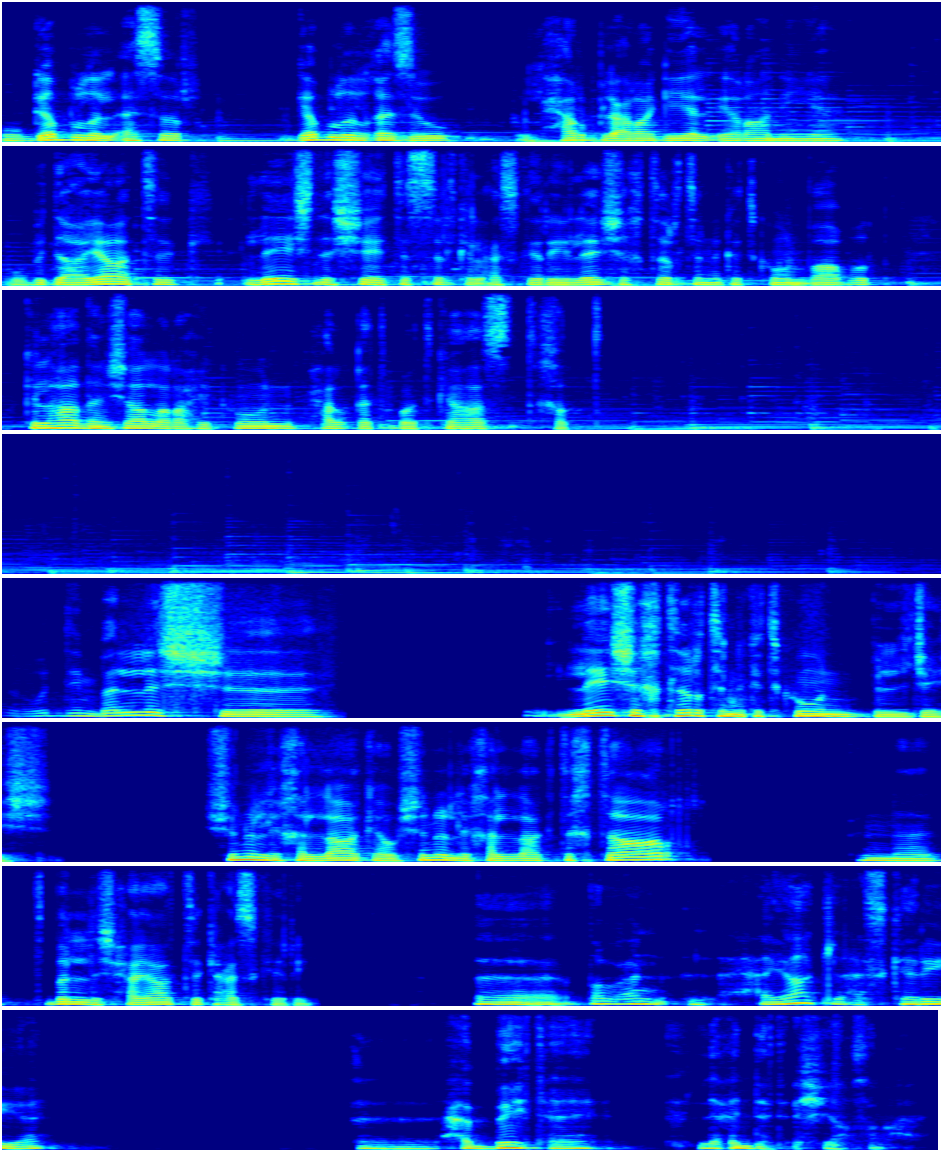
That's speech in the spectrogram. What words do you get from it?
وقبل الأسر قبل الغزو الحرب العراقية الإيرانية وبداياتك ليش دشيت السلك العسكري؟ ليش اخترت إنك تكون ضابط؟ كل هذا إن شاء الله راح يكون بحلقة بودكاست خط. ودي نبلش آه، ليش اخترت إنك تكون بالجيش؟ شنو اللي خلاك أو شنو اللي خلاك تختار إن تبلش حياتك عسكري؟ آه، طبعا الحياة العسكرية آه، حبيتها لعدة أشياء صراحة.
